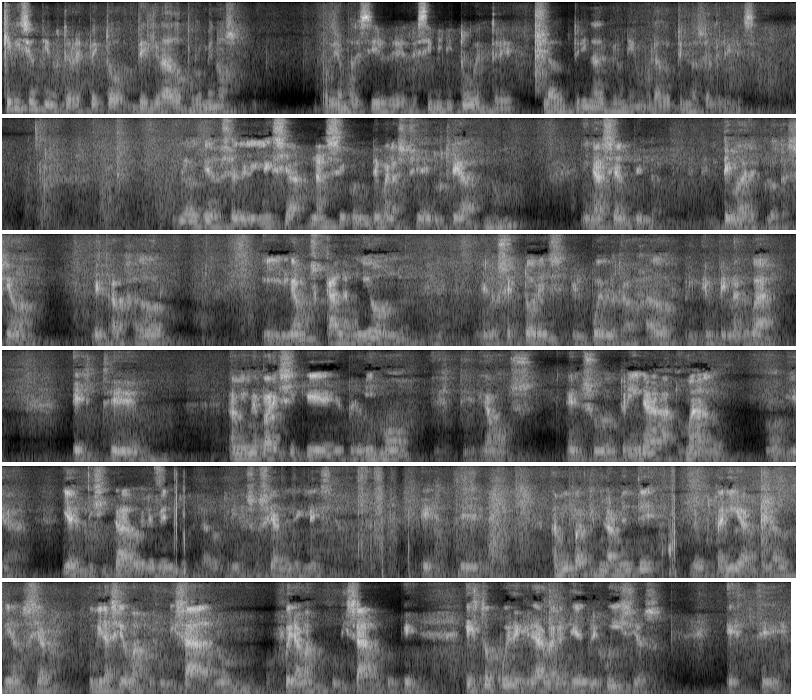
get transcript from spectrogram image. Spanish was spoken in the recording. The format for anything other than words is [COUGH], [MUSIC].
¿Qué visión tiene usted respecto del grado, por lo menos, podríamos decir, de, similitud entre la doctrina del peronismo y la doctrina social de la Iglesia? La doctrina social de la Iglesia nace con un tema de la sociedad industrial, ¿no? Y nace ante el tema de la explotación del trabajador y, digamos, cala muy hondo en los sectores del pueblo trabajador, en primer lugar este, a mí me parece que el peronismo, este, digamos, en su doctrina ha tomado y, ha, explicitado elementos de la doctrina social de la Iglesia. Este, a mí particularmente me gustaría que la doctrina social hubiera sido más profundizada, o fuera más profundizada, porque esto puede crear una cantidad de prejuicios. Este,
